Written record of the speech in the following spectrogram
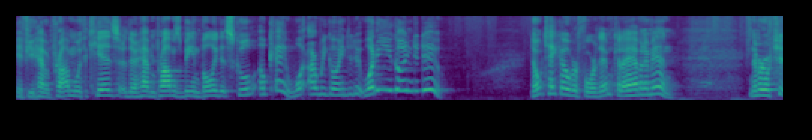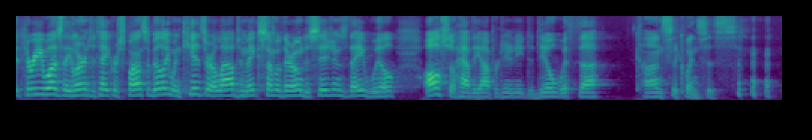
If you have a problem with the kids or they're having problems being bullied at school, okay, what are we going to do? What are you going to do? Don't take over for them. Could I have an amen? Number two, three was they learn to take responsibility. When kids are allowed to make some of their own decisions, they will also have the opportunity to deal with the consequences.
